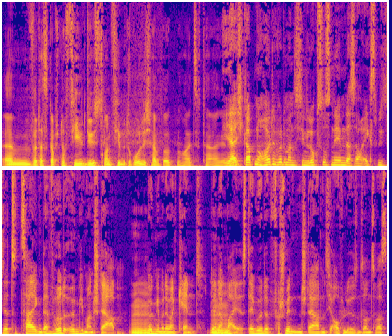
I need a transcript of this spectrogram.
ähm, wird das, glaube ich, noch viel düsterer und viel bedrohlicher wirken heutzutage. Ja, ich glaube, nur heute würde man sich den Luxus nehmen, das auch explizit zu zeigen. Da würde irgendjemand sterben. Irgendjemand, den man kennt, der dabei ist. Der würde verschwinden, sterben, sich auflösen, sonst was.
